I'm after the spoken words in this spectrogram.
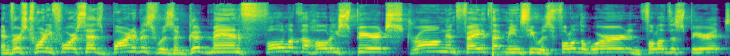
And verse 24 says Barnabas was a good man, full of the Holy Spirit, strong in faith. That means he was full of the word and full of the Spirit.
